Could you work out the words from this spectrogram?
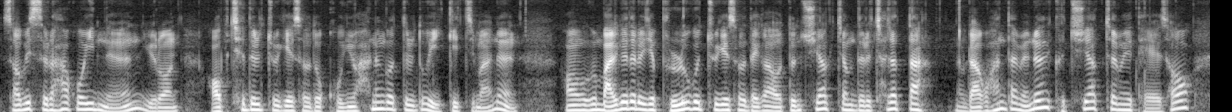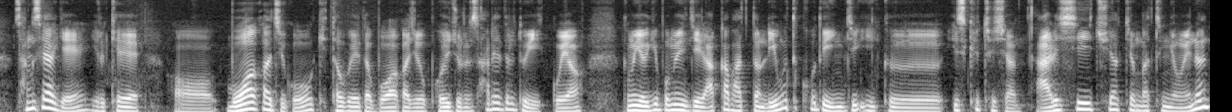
서비스를 하고 있는 이런 업체들 쪽에서도 공유하는 것들도 있겠지만은 어, 그말 그대로 이제 블로그 쪽에서 내가 어떤 취약점들을 찾았다 라고 한다면은 그 취약점에 대해서 상세하게 이렇게 어, 모아가지고 GitHub에다 모아가지고 보여주는 사례들도 있고요. 그러면 여기 보면 이제 아까 봤던 remote code 인지 그 이스큐트션 RC 취약점 같은 경우에는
